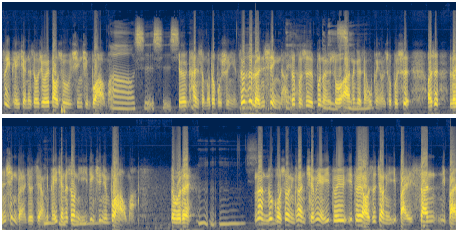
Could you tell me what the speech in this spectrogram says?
自己赔钱的时候，就会到处心情不好嘛。哦，是是是就会是，看什么都不顺眼，这是人性啊这不是不能说啊那个散户朋友说不是，而是人性本来就是这样。你赔钱的时候，你一定心情不好嘛，对不对？嗯嗯嗯，那如果说你看前面有一堆一堆老师叫你一百三、一百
